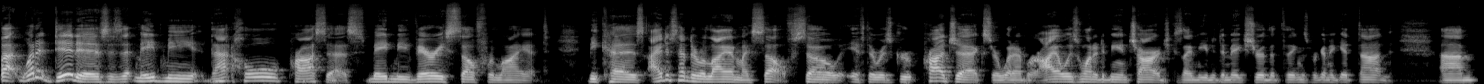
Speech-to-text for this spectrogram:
But what it did is, is it made me that whole process made me very self-reliant because I just had to rely on myself. So if there was group projects or whatever, I always wanted to be in charge because I needed to make sure that things were going to get done. Um,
